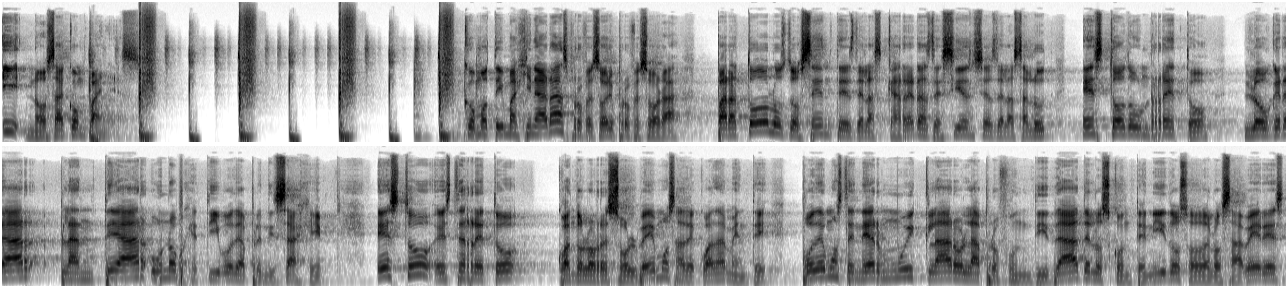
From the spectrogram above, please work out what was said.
y nos acompañes. Como te imaginarás, profesor y profesora, para todos los docentes de las carreras de ciencias de la salud es todo un reto lograr plantear un objetivo de aprendizaje. Esto, este reto cuando lo resolvemos adecuadamente, podemos tener muy claro la profundidad de los contenidos o de los saberes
